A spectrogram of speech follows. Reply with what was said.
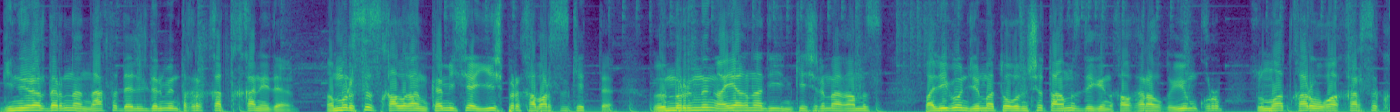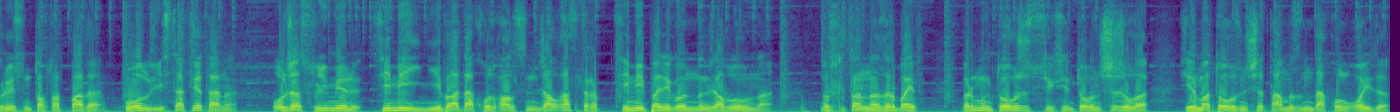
генералдарына нақты дәлелдермен тығырыққа тыққан еді. Ымырсыз қалған комиссия ешбір хабарсыз кетті. Өмірінің аяғына дейін кешірім ағамыз полигон 29 тамыз деген халықаралық ұйым құрып зұлмат қаруға қарсы күресін тоқтатпады. Ол эстафетаны олжас сүлейменов семей невада қозғалысын жалғастырып семей полигонының жабылуына нұрсұлтан назарбаев 1989 жылы 29 тамызында қол қойды.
